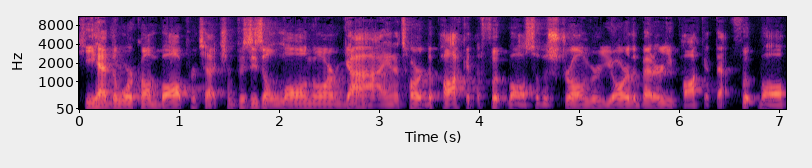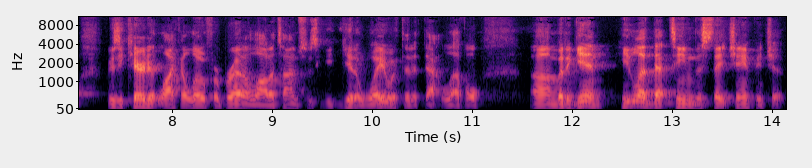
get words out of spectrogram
he had to work on ball protection because he's a long arm guy and it's hard to pocket the football. So the stronger you are, the better you pocket that football because he carried it like a loaf of bread a lot of times because he could get away with it at that level. Um, but again, he led that team to the state championship.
